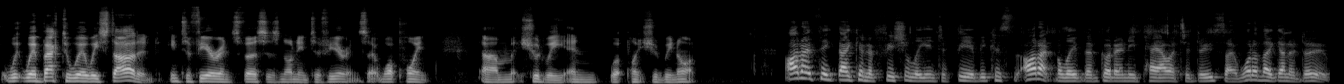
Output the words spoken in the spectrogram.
we're back to where we started: interference versus non-interference. At what point um, should we, and what point should we not? I don't think they can officially interfere because I don't believe they've got any power to do so. What are they going to do?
